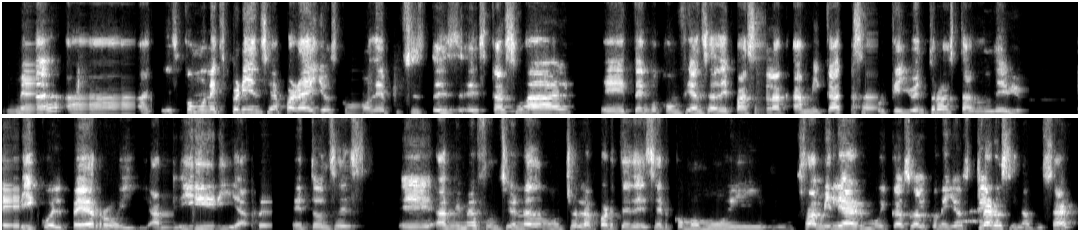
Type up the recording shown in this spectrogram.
me da a, que es como una experiencia para ellos, como de, pues es, es, casual, eh, tengo confianza de pasar a mi casa, porque yo entro hasta donde vivo Perico, el perro, y a medir y a ver. Entonces, eh, a mí me ha funcionado mucho la parte de ser como muy familiar, muy casual con ellos, claro, sin abusar.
